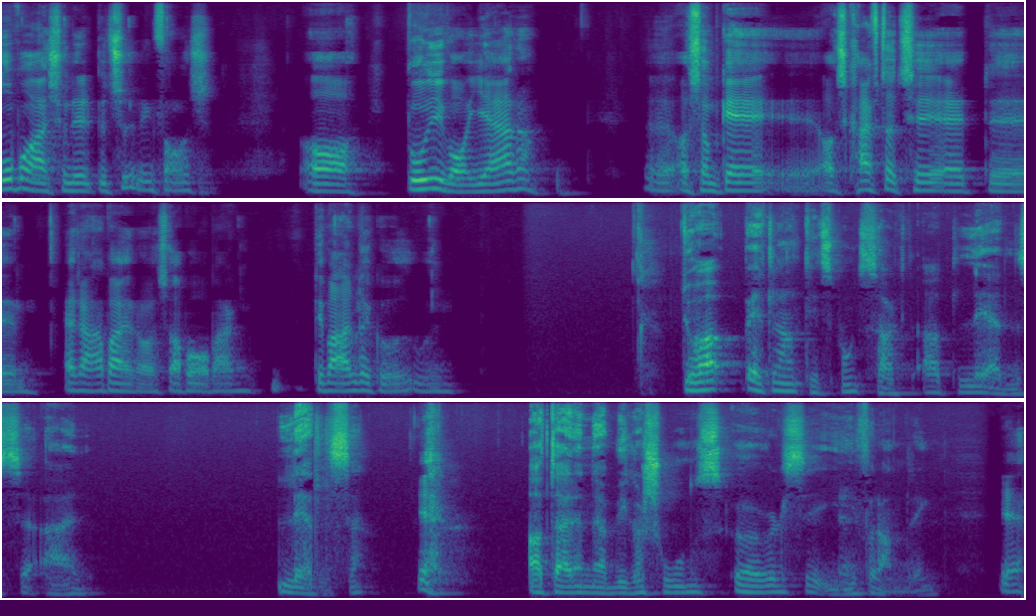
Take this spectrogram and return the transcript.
operationel betydning for os, og boede i vores hjerter, øh, og som gav os kræfter til at, at arbejde os op over bakken. Det var aldrig gået uden. Du har på et eller andet tidspunkt sagt, at ledelse er ledelse. Ja. At det er en navigasjonsøvelse i forandring. Ja.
